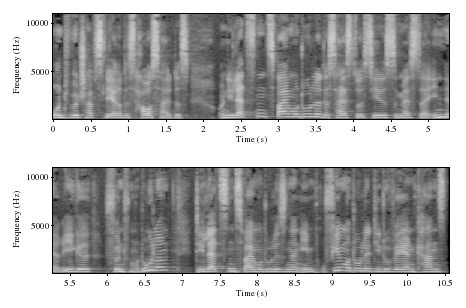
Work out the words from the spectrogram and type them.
und Wirtschaftslehre des Haushaltes. Und die letzten zwei Module, das heißt, du hast jedes Semester in der Regel fünf Module. Die letzten zwei Module sind dann eben Profilmodule, die du wählen kannst.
